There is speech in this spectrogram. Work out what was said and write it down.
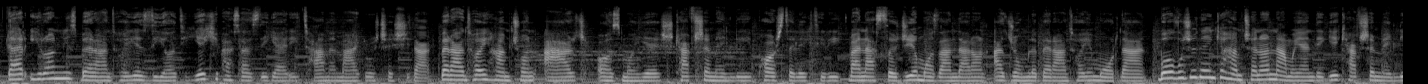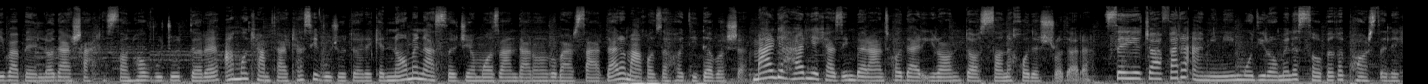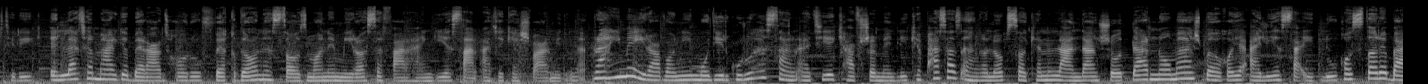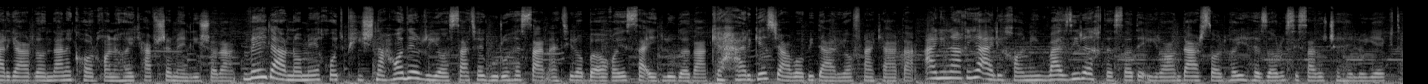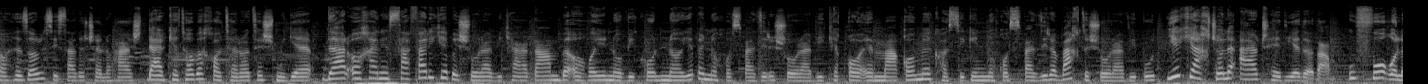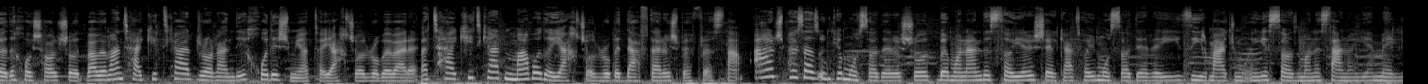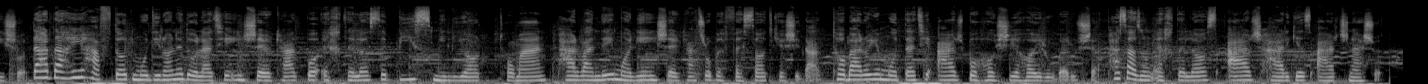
در ایران نیز برندهای زیادی یکی پس از دیگری طعم مرگ رو چشیدن. برندهایی همچون ارج آزمایش کفش ملی پارس الکتریک و نساجی مازندران از جمله برندهای مردن. با وجود اینکه همچنان نمایندگی کفش ملی و بلا در شهرستانها وجود داره اما کمتر کسی وجود داره که نام نساجی مازندران رو بر سردر مغازه ها دیده باشه. مرگ هر یک از این برندها در ایران داستان خودش رو داره. سید جعفر امینی مدیرعامل سابق پارس الکتریک علت مرگ برندها انتشار و فقدان سازمان میراث فرهنگی صنعت کشور می‌دونه. رحیم ایروانی مدیر گروه صنعتی کفش ملی که پس از انقلاب ساکن لندن شد در نامهش به آقای علی سعیدلو خواستار برگرداندن کارخانه های کفش ملی شدند. وی در نامه خود پیشنهاد ریاست گروه صنعتی را به آقای سعیدلو دادند که هرگز جوابی دریافت نکردند. علی نقی علیخانی وزیر اقتصاد ایران در سالهای 1341 تا 1348 در کتاب خاطراتش میگه در آخرین سفری که به شوروی کردم به آقای نویکو نایب نخست وزیر شوروی که قائم مقام کاسیگین نخست وزیر وقت شوروی بود یک یخچال ارج هدیه دادم. او فوق العاده خوشحال شد و به من تاکید کرد راننده خودش میاد تا یخچال رو ببره و تاکید کرد مبادا یخچال رو به دفترش بفرستم. ارج پس از اون که مصادره شد به مانند سایر شرکت های مصادره زیر مجموعه سازمان صنایع ملی شد. در دهه هفتاد مدیران دولتی این شرکت با اختلاس 20 میلیارد تومن پرونده مالی این شرکت رو به فساد کشیدند تا برای مدتی ارج با حاشیه های روبرو شه پس از اون اختلاس ارج هرگز ارج نشد.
